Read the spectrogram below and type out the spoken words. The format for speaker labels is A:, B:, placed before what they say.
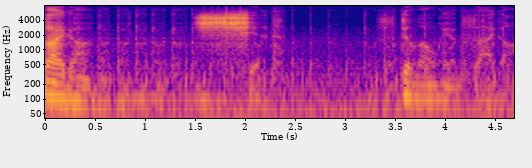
A: Saigon. Shit. Still only in Saigon.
